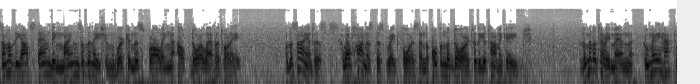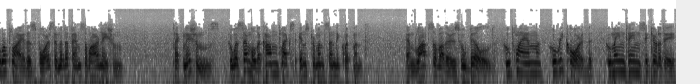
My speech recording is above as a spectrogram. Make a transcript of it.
Some of the outstanding minds of the nation work in this sprawling outdoor laboratory the scientists who have harnessed this great force and opened the door to the atomic age. The military men who may have to apply this force in the defense of our nation. Technicians who assemble the complex instruments and equipment. And lots of others who build, who plan, who record, who maintain security,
